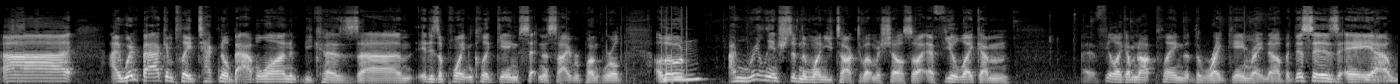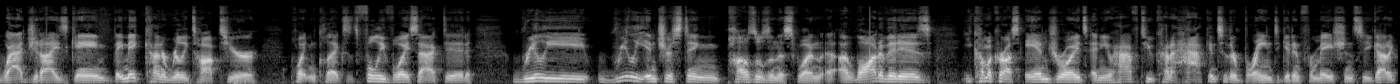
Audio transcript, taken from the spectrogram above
Uh, I went back and played Technobabylon because um, it is a point and click game set in a cyberpunk world. Although Mm-hmm. I'm really interested in the one you talked about, Michelle. So I feel like I'm. I feel like I'm not playing the, the right game right now, but this is a uh, Wadjet Eye's game. They make kind of really top tier point and clicks. It's fully voice acted. Really, really interesting puzzles in this one. A lot of it is you come across androids and you have to kind of hack into their brain to get information. So you got to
